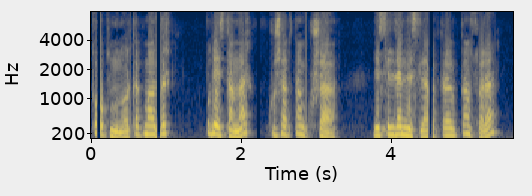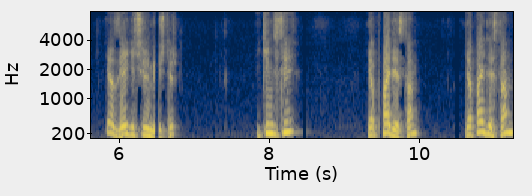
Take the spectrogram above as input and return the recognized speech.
Toplumun ortak malıdır. Bu destanlar kuşaktan kuşağa, nesilden nesile aktarıldıktan sonra yazıya geçirilmiştir. İkincisi yapay destan. Yapay destan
